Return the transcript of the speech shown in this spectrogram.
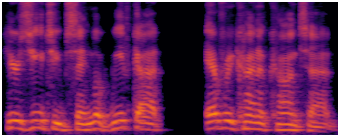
here's YouTube saying, "Look, we've got every kind of content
